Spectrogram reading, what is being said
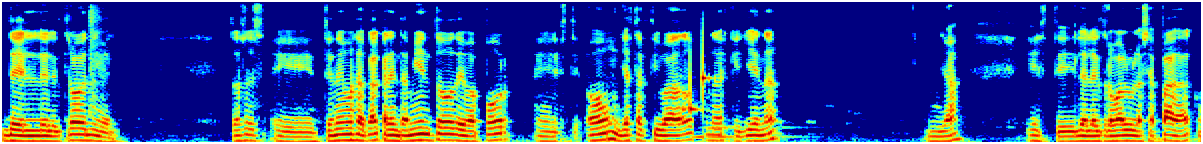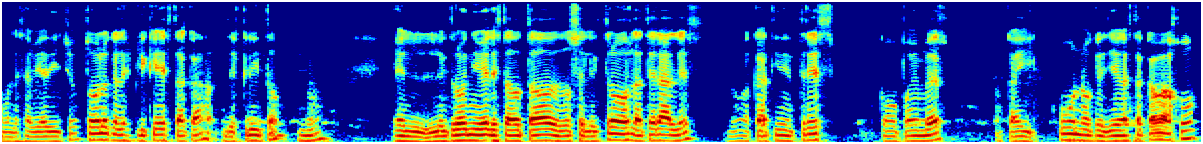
Del electrodo de nivel. Entonces, eh, tenemos acá calentamiento de vapor este, on, ya está activado una vez que llena. ¿Ya? Este, la electroválvula se apaga, como les había dicho. Todo lo que les expliqué está acá descrito, ¿no? El electrodo de nivel está dotado de dos electrodos laterales, ¿no? Acá tiene tres como pueden ver, acá hay uno que llega hasta acá abajo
